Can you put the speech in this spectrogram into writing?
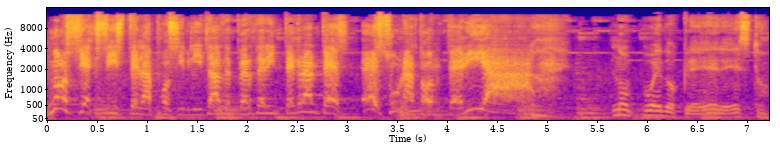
No si existe la posibilidad de perder integrantes. Es una tontería. No puedo creer esto.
